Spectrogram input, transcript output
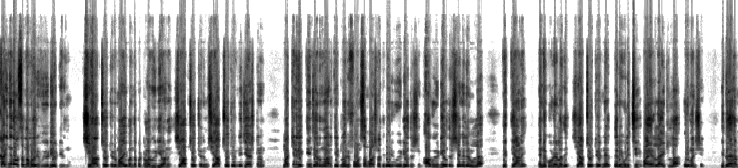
കഴിഞ്ഞ ദിവസം നമ്മളൊരു വീഡിയോ ഇട്ടിരുന്നു. ഷിഹാബ് ചോറ്റൂരുമായി ബന്ധപ്പെട്ടുള്ള വീഡിയോ ആണ്. ഷിഹാബ് ചോറ്റൂരും ഷിഹാബ് ചോറ്റൂരിന്റെ ജ്യേഷ്ഠനും മറ്റൊരു വ്യക്തിയും ചേർന്ന് നടത്തിയിട്ടുള്ള ഒരു ഫോൺ സംഭാഷണത്തിന്റെ ഒരു വീഡിയോ ദൃശ്യം. ആ വീഡിയോ ദൃശ്യങ്ങളിലുള്ള വ്യക്തിയാണ് എന്റെ കൂടെയുള്ളത് ഷിയാബ് ചോറ്റൂരിനെ തെറി വിളിച്ച് വൈറലായിട്ടുള്ള ഒരു മനുഷ്യൻ. ഇദ്ദേഹം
